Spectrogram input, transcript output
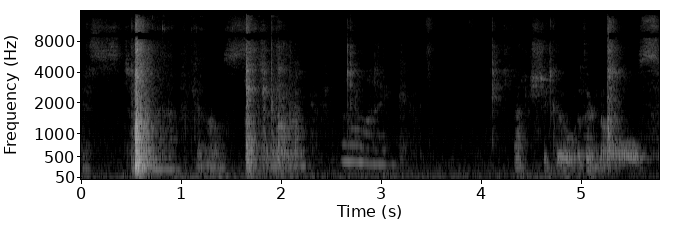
Just, uh, what else do I feel like that should go with her dolls.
